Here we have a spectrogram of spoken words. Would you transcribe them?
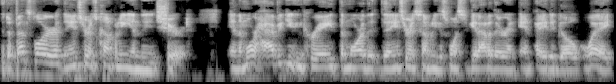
the defense lawyer, the insurance company, and the insured. And the more havoc you can create, the more that the insurance company just wants to get out of there and, and pay to go away.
